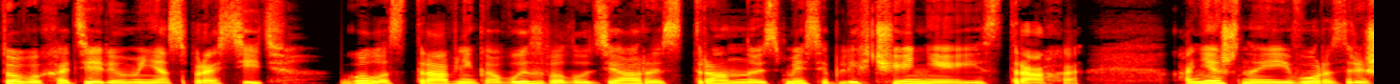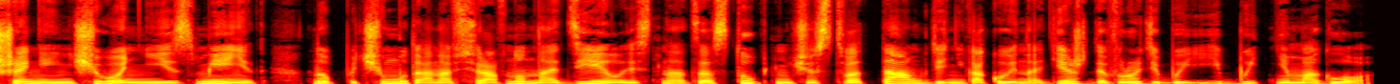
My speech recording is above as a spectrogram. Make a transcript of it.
«Что вы хотели у меня спросить?» Голос травника вызвал у Диары странную смесь облегчения и страха. Конечно, его разрешение ничего не изменит, но почему-то она все равно надеялась на заступничество там, где никакой надежды вроде бы и быть не могло.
